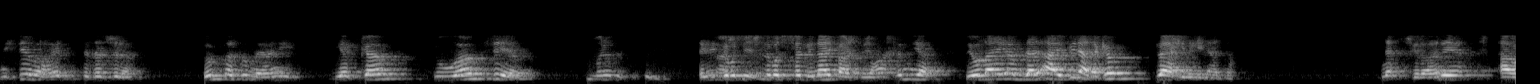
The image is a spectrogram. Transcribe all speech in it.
نستمر على تسلسله ثم ثم يعني يكم دوام سيم اللي تبغى تشتغل تسوي ناي باش بيع خمية يقول أم ذا أي بلا ذكر لكن هنا هذا. لا شرانية أو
